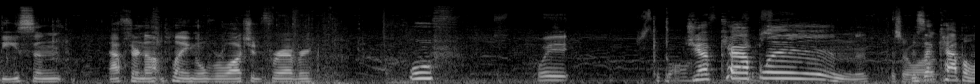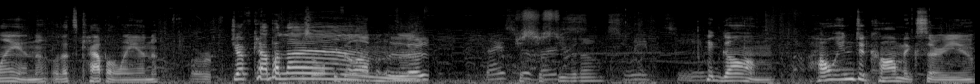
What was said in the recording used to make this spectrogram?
decent after not playing Overwatch in forever. Oof. Wait. Just the ball. Jeff Kaplan! Is there Is that Kaplan? Oh, that's Kaplan. or Jeff He. Kaplan! Nice Just- just reverse even sweep team. Hey Gom, how into comics are you?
